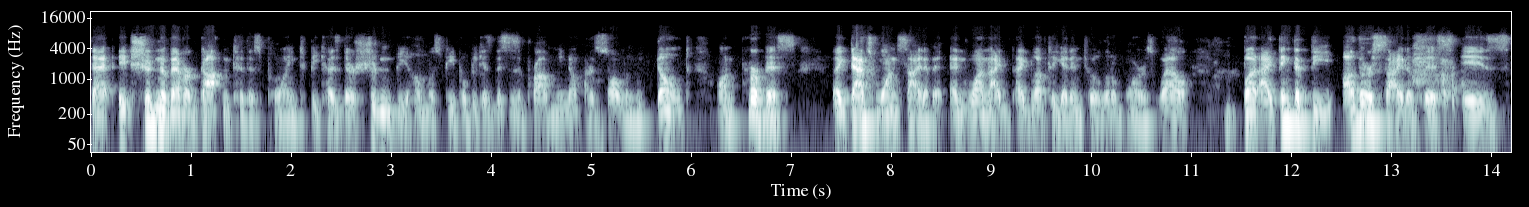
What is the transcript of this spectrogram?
that it shouldn't have ever gotten to this point because there shouldn't be homeless people because this is a problem we know how to solve and we don't on purpose. Like that's one side of it and one I'd, I'd love to get into a little more as well. But i think that the other side of this is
